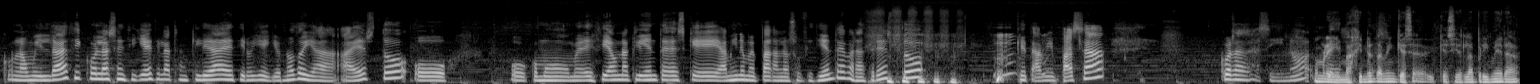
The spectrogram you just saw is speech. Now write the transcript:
con la humildad y con la sencillez y la tranquilidad de decir, oye, yo no doy a, a esto o, o como me decía una cliente, es que a mí no me pagan lo suficiente para hacer esto, que también pasa. Cosas así, ¿no? Hombre, De- imagino también que, si es la primera,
